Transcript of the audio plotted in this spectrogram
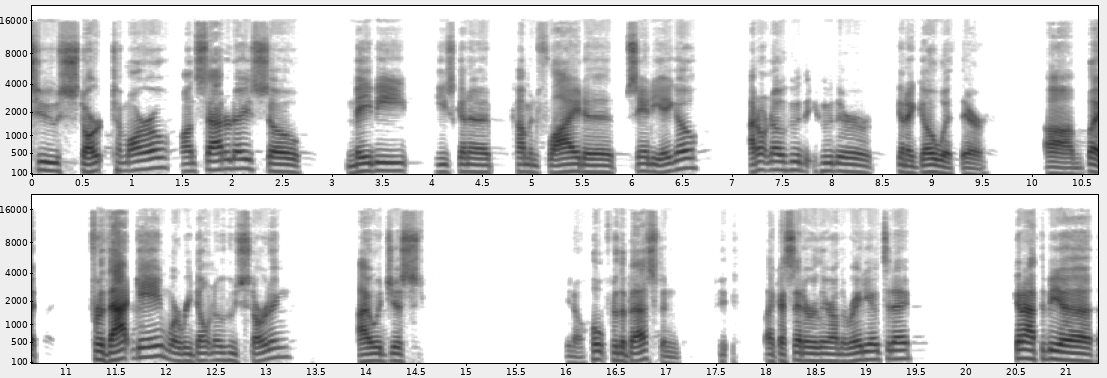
to start tomorrow on Saturday. So maybe he's going to come and fly to San Diego. I don't know who the, who they're going to go with there. Um, but for that game where we don't know who's starting, I would just, you know, hope for the best. And like I said earlier on the radio today, it's going to have to be a,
